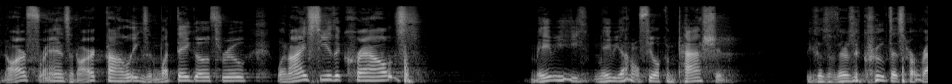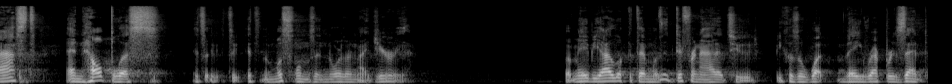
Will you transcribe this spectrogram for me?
and our friends and our colleagues and what they go through, when I see the crowds, maybe, maybe I don't feel compassion because if there's a group that's harassed and helpless, it's, a, it's, a, it's the Muslims in northern Nigeria. But maybe I look at them with a different attitude because of what they represent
